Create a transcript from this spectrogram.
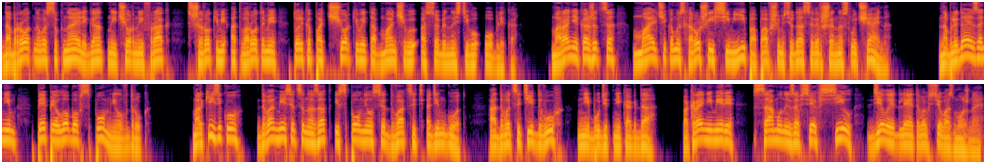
Добротного сукна элегантный черный фраг с широкими отворотами только подчеркивает обманчивую особенность его облика. Маране кажется мальчиком из хорошей семьи, попавшим сюда совершенно случайно. Наблюдая за ним, Пепе Лобо вспомнил вдруг, Маркизику два месяца назад исполнился 21 год, а 22 не будет никогда. По крайней мере, сам он изо всех сил делает для этого все возможное.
